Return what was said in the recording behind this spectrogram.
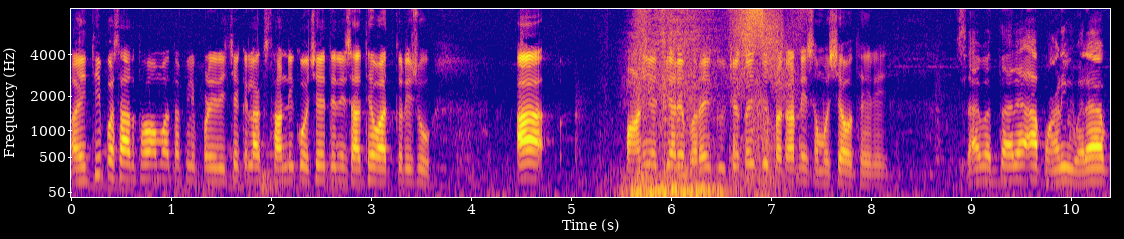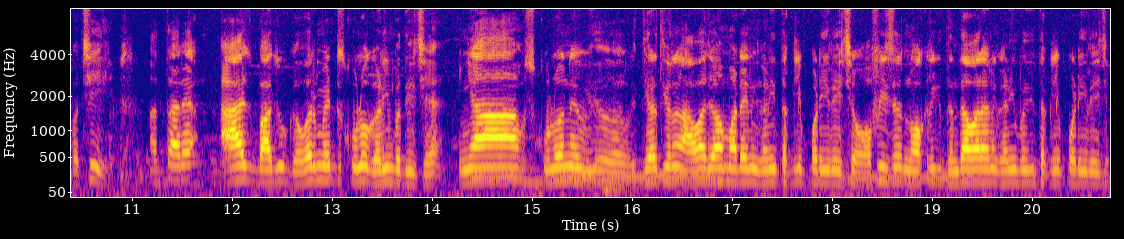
અહીંથી પસાર થવામાં તકલીફ પડી રહી છે. કેટલાક સ્થાનિકો છે તેની સાથે વાત કરીશું. આ પાણી અત્યારે ભરાઈ ગયું છે. કઈ કઈ પ્રકારની સમસ્યાઓ થઈ રહી છે? સાહેબ, અત્યારે આ પાણી ભરાયા પછી અત્યારે આ જ બાજુ ગવર્મેન્ટ સ્કૂલો ઘણી બધી છે. અહીંયા સ્કૂલોને વિદ્યાર્થીઓને આવવા જવા માટેની ઘણી તકલીફ પડી રહી છે. ઓફિસે નોકરી ધંધાવાળાને ઘણી બધી તકલીફ પડી રહી છે.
